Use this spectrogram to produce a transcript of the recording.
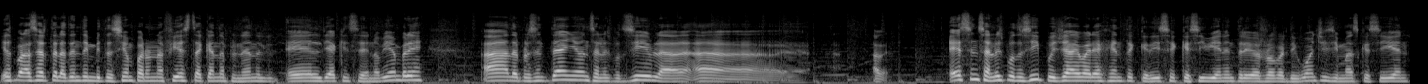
Y es para hacerte la atenta invitación para una fiesta que anda planeando el, día 15 de noviembre ah, del presente año en San Luis Potosí. a ver, es en San Luis Potosí, pues ya hay varias gente que dice que sí viene, entre ellos Robert Wonchis y más que siguen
